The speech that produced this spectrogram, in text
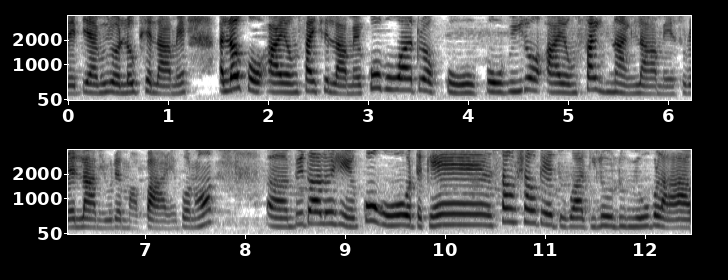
တွေပြန်ပြီးတော့လုပ်ဖြစ်လာမယ်အလုပ်ကိုအာယုံစိုက်ဖြစ်လာမယ်ကိုဘဝအတွက်ကိုပို့ပြီးတော့အာယုံစိုက်နိုင်လာမယ်ဆိုတဲ့လမျိုးတွေမှာပါတယ်ပေါ့နော်အမ်ပြီးတော့လို့ရှိရင်ကိုကိုတကယ်စောင့်ရှောက်တဲ့သူကဒီလိုလူမျိုးပလား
